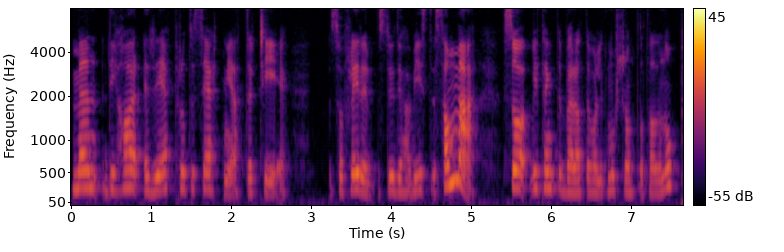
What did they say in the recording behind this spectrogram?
Men de har reprodusert den i ettertid, så flere studier har vist det samme. Så vi tenkte bare at det var litt morsomt å ta den opp.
